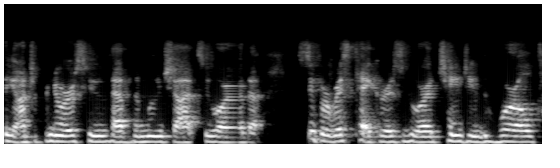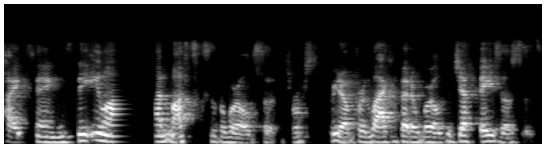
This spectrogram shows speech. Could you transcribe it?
the entrepreneurs who have the moonshots, who are the super risk takers, who are changing the world type things, the Elon Musks of the world. So, for, you know, for lack of better word, the Jeff Bezoses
